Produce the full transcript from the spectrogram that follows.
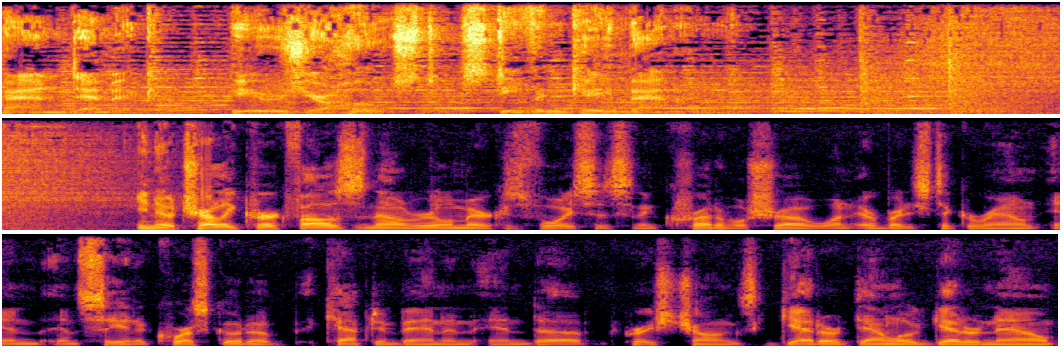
Pandemic. Here's your host, Stephen K. Bannon. You know, Charlie Kirk follows us now Real America's Voice. It's an incredible show. Want everybody stick around and, and see. And of course, go to Captain Bannon and uh, Grace Chung's Gettr. Download Gettr now.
